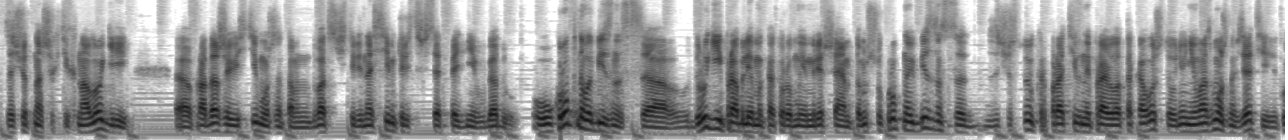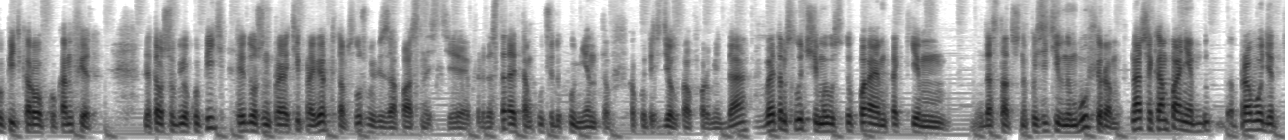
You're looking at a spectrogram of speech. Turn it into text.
за счет наших технологий, Э, продажи вести можно там 24 на 7, 365 дней в году. У крупного бизнеса другие проблемы, которые мы им решаем, потому что у крупного бизнеса зачастую корпоративные правила таковы, что у него невозможно взять и купить коробку конфет. Для того, чтобы ее купить, ты должен пройти проверку там службы безопасности, предоставить там кучу документов, какую-то сделку оформить, да. В этом случае мы выступаем таким достаточно позитивным буфером. Наша компания проводит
